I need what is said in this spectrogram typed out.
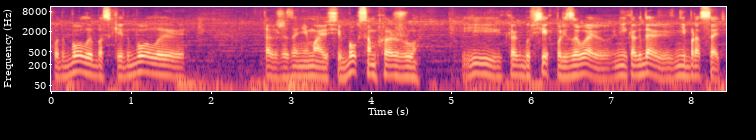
Футболы, баскетболы. Также занимаюсь и боксом хожу. И как бы всех призываю никогда не бросать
